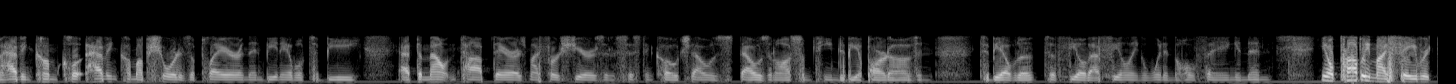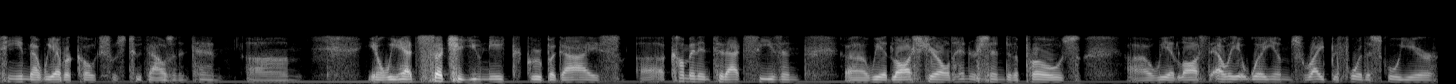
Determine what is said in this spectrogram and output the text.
know having come cl- having come up short as a player and then being able to be at the mountaintop there as my first year as an assistant coach that was that was an awesome team to be a part of and to be able to to feel that feeling of winning the whole thing. And then you know probably my favorite team that we ever coached was 2010 um you know we had such a unique group of guys uh coming into that season. Uh we had lost Gerald Henderson to the pros uh, we had lost Elliot Williams right before the school year.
